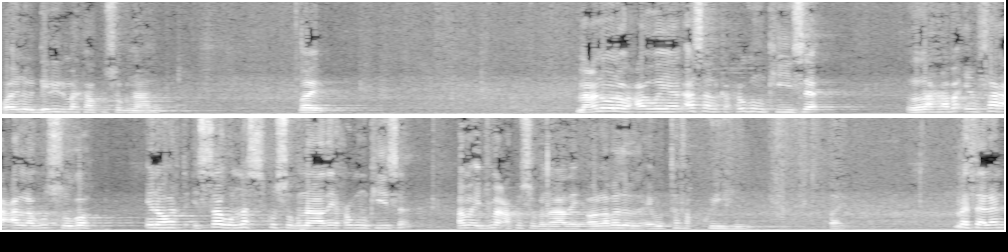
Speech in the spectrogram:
waa inuu daliil markaa ku sugnaado. Ayb macnuhuna waxaa weeyaan asalka xukunkiisa la rabo in faraca lagu sugo inuu horta isagu nas ku sugnaaday xukunkiisa ama ijmaac ku sugnaaday oo labadooda ay muttafaq ku yihiin. Maalan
